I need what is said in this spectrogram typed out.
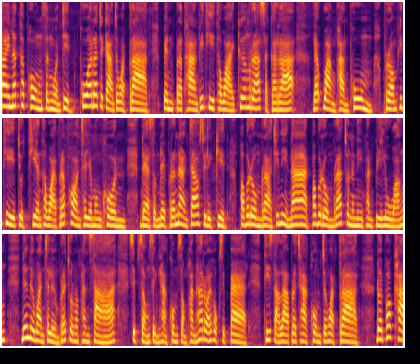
นายนัทพงศ์สงวนจิต ผู้ว่าราชการจังหวัดตราด เป็นประธานพิธีถวายเครื่องราชสักการะ และวางผ่านพุ่ม พร้อมพิธีจุดเทียนถวายพระพรชัยมงคล แด่สมเด็จพระนางเจ้าสิริกิติ์พระบรมราชินีนาถพระบรมราชชนนีพันปีหลวง เนื่องในวันเฉลิมพระชนมพรรษา 12 สิงหาคม 2568 ที่ศาลาประชาคมจังหวัดตราด โดยพ่อค้า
